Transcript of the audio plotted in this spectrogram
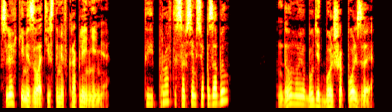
с легкими золотистыми вкраплениями. «Ты правда совсем все позабыл?» «Думаю, будет больше пользы,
